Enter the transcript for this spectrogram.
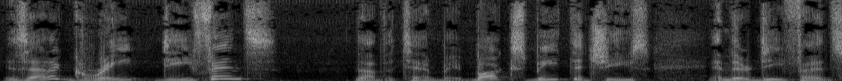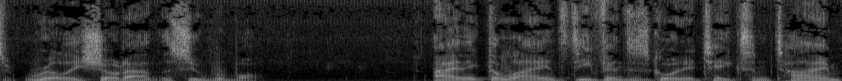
Is that a great defense? Now the Tampa Bay Bucks beat the Chiefs, and their defense really showed out in the Super Bowl. I think the Lions defense is going to take some time.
